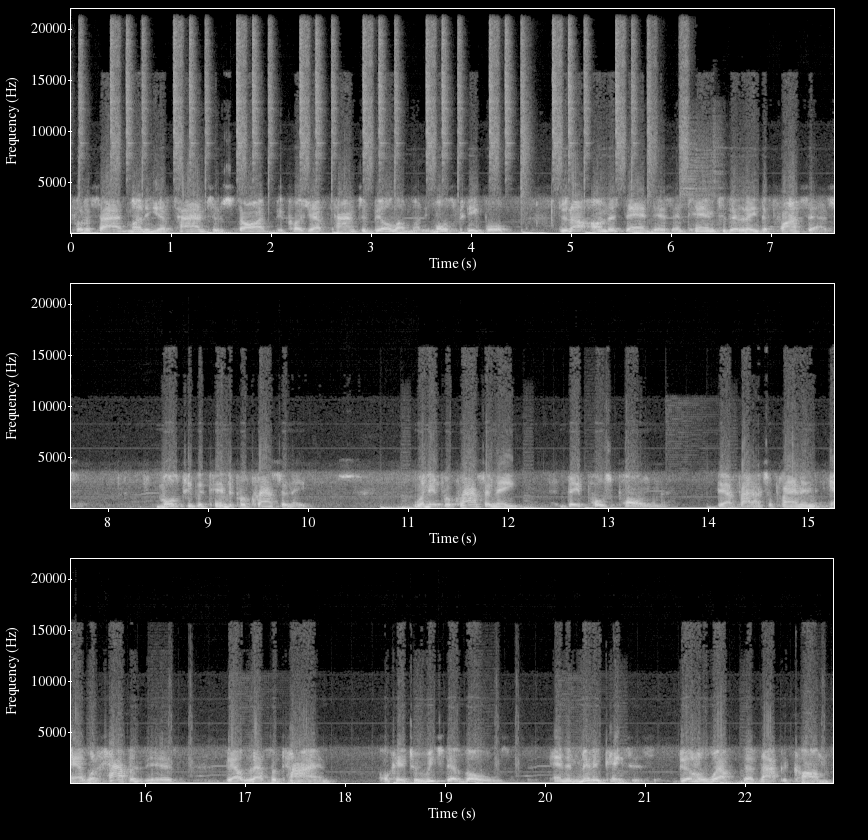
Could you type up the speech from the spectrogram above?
put aside money. You have time to start because you have time to build up money. Most people do not understand this and tend to delay the process. Most people tend to procrastinate. When they procrastinate, they postpone their financial planning, and what happens is they have lesser time, okay, to reach their goals. And in many cases, building wealth does not become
